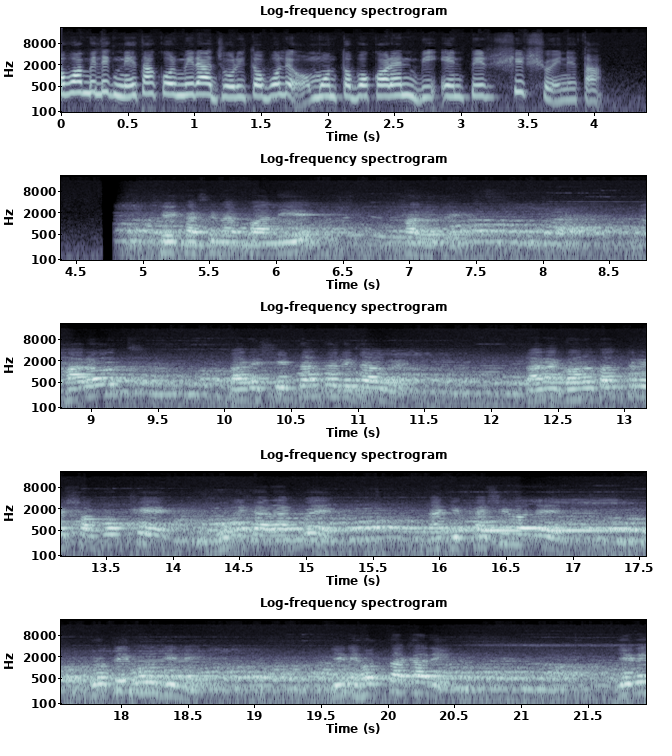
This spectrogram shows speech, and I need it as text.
আওয়ামী লীগ নেতাকর্মীরা জড়িত বলেও মন্তব্য করেন বিএনপির শীর্ষ নেতা। শেখ হাসিনা পালিয়ে ভারতে ভারত তাদের সিদ্ধান্ত নিতে হবে। তারা গণতন্ত্রের সপক্ষে ভূমিকা রাখবে নাকি ফ্যাসিবাদের প্রতিভূ যিনি যিনি হত্যাকারী, যিনি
